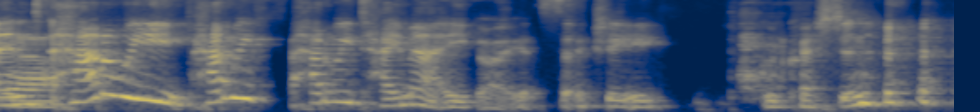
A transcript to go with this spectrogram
And yeah. how do we how do we how do we tame our ego? It's actually a good question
